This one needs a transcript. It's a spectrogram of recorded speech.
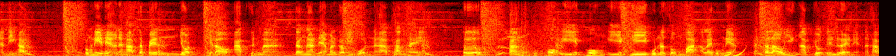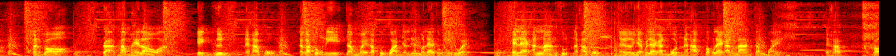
อันนี้ครับ ตรงนี้เนี่ยนะครับจะเป็นยศที่เราอัพขึ้นมา ดังนั้นเนี่ยมันก็มีผลนะครับทำให้เพิ่มทั้งพวก EX พง EXP คุณสมบัติอะไรพวกเนี้ยถ้าเรายิ่งอัพยศเรื่อยๆเนี่ยนะครับ มันก็จะทำให้เราอะเก่งขึ้นนะครับผมแล้วก็ตรงนี้จำไว้ครับทุกวันอย่าลืมมาแลกตรงนี้ด้วย ให้แลกอันล่างสุดนะครับผมเอออย่าไปแลกอันบนนะครับ ต้องแลกอันล่างจำไว้นะครับ ก็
